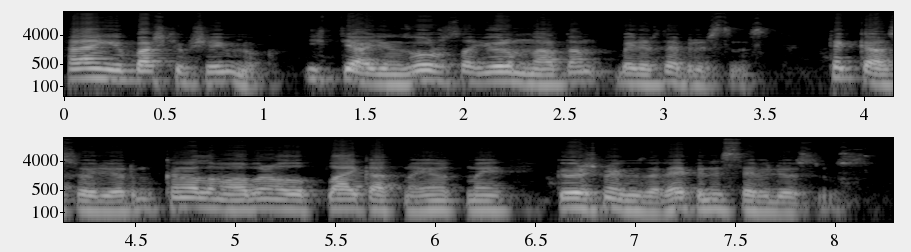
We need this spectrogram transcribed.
Herhangi bir başka bir şeyim yok. İhtiyacınız olursa yorumlardan belirtebilirsiniz. Tekrar söylüyorum. Kanalıma abone olup like atmayı unutmayın. Görüşmek üzere. Hepiniz seviliyorsunuz.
